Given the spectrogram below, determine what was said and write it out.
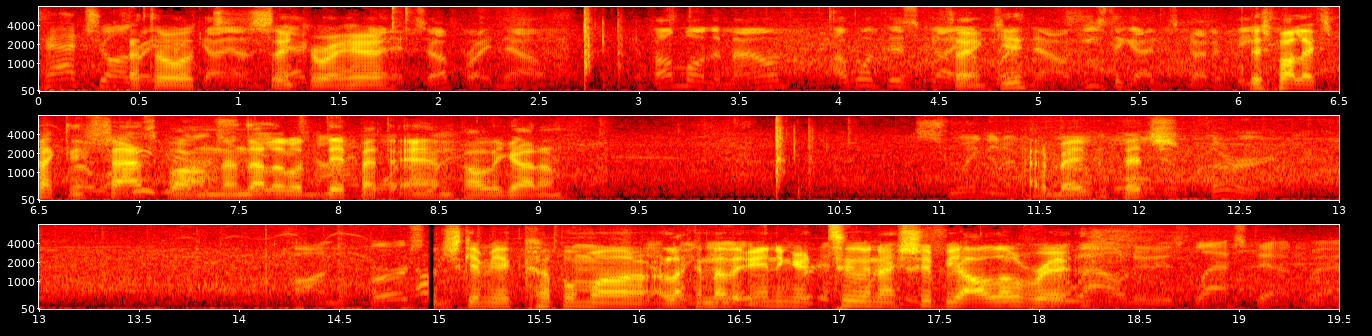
catch on I the throw a sinker right here. guy that's up right now. If I'm on the mound, I want this guy Thank you. right now. He's the guy that's got to beat. He's probably expecting fastball, and then that little dip at the end probably got him. Swing a Had a big ground ball pitch. third. On to first. Just give me a couple more, like another inning or two, and I should be all over it. Threw out in his last at-bat.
